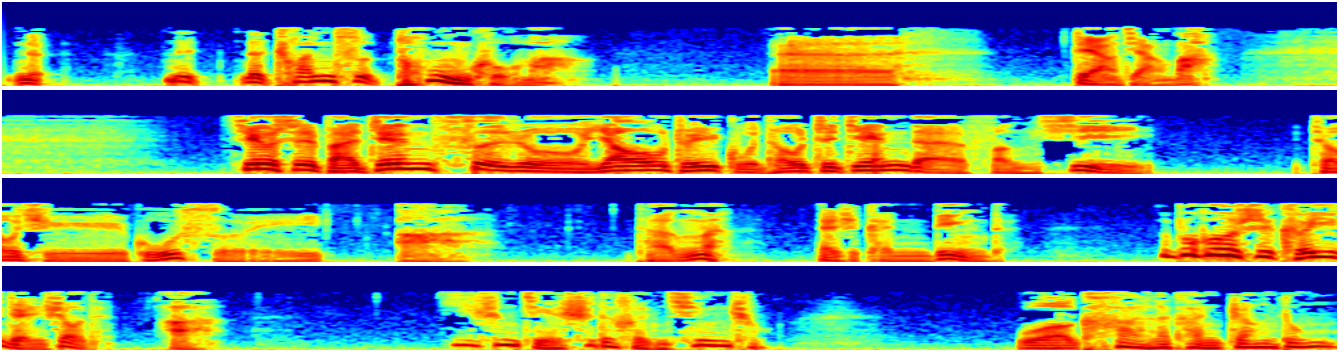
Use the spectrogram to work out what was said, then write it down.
那那那穿刺痛苦吗？呃，这样讲吧，就是把针刺入腰椎骨头之间的缝隙，抽取骨髓啊，疼啊！那是肯定的，不过是可以忍受的啊。医生解释的很清楚。我看了看张东，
